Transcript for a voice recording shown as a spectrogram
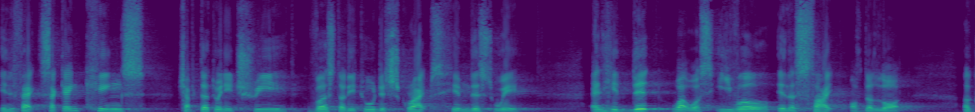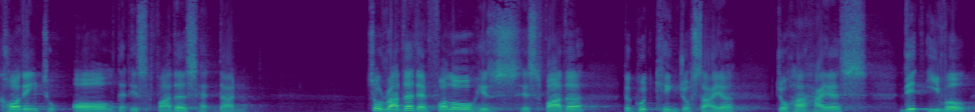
In fact, 2 Kings chapter 23, verse 32 describes him this way. And he did what was evil in the sight of the Lord, according to all that his fathers had done. So rather than follow his, his father, the good king Josiah, Jehoiahaz did evil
